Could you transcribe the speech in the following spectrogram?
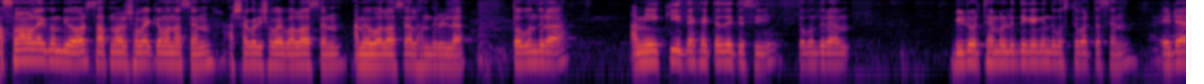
আসসালামু আলাইকুম ভিউয়ার্স, আপনারা সবাই কেমন আছেন? আশা করি সবাই ভালো আছেন, আমিও ভালো আছি, আলহামদুলিল্লাহ। তো বন্ধুরা, আমি কি দেখাইতে যাইতেছি? তো বন্ধুরা, ভিডিওর থ্যাম্বলটির দিকে কিন্তু বুঝতে পারতেছেন, এটা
